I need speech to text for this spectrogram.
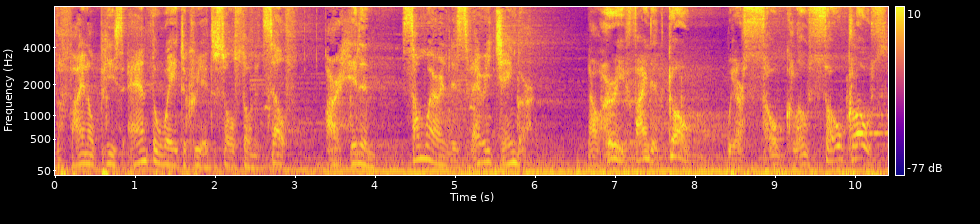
the final piece and the way to create the Soul Stone itself are hidden somewhere in this very chamber. Now hurry, find it, go! We are so close, so close!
